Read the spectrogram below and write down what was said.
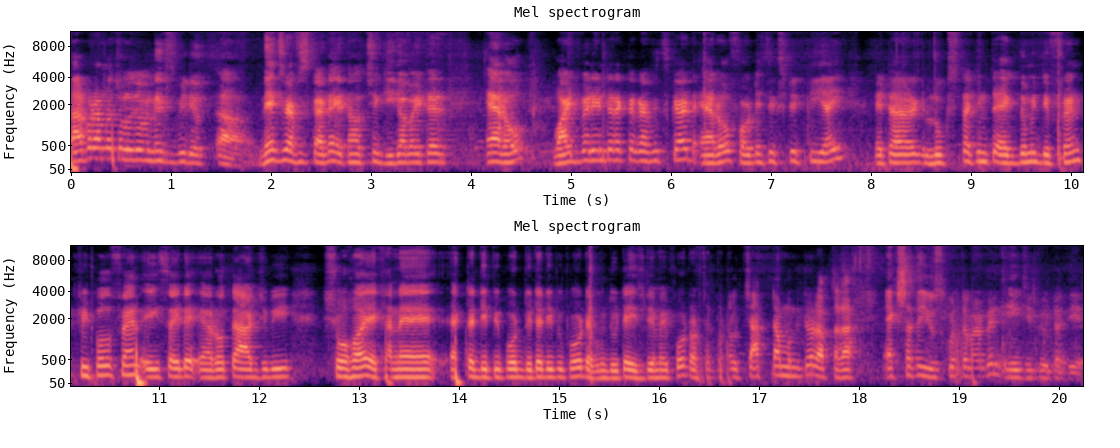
তারপর আমরা চলে যাব নেক্সট ভিডিও নেক্সট গ্রাফিক্স কার্ডে এটা হচ্ছে গিগাবাইটের অ্যারো হোয়াইট ভ্যারিয়েন্টের একটা graphics card Aero forty sixty Ti এটার লুকসটা কিন্তু একদমই ডিফারেন্ট ট্রিপল ফ্যান এই সাইডে অ্যারোতে আট জিবি শো হয়, এখানে একটা ডিপি পোর্ট দুইটা ডিপি পোর্ট এবং দুইটা এইচডিএমআই পোর্ট অর্থাৎ টোটাল চারটা মনিটর আপনারা একসাথে ইউজ করতে পারবেন এই জিপিউটা দিয়ে।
